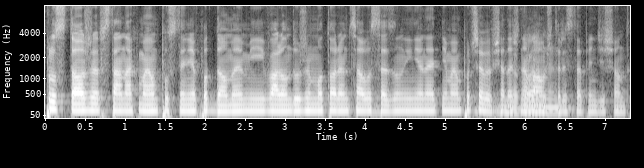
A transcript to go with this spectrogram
plus to, że w Stanach mają pustynię pod domem i walą dużym motorem cały sezon i nie, nawet nie mają potrzeby wsiadać na małą Dokładnie. 450.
